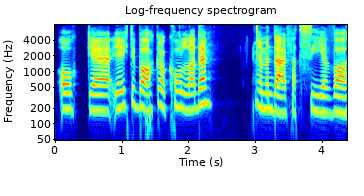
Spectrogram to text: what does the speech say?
Och eh, Jag gick tillbaka och kollade ja, men där för att se vad,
